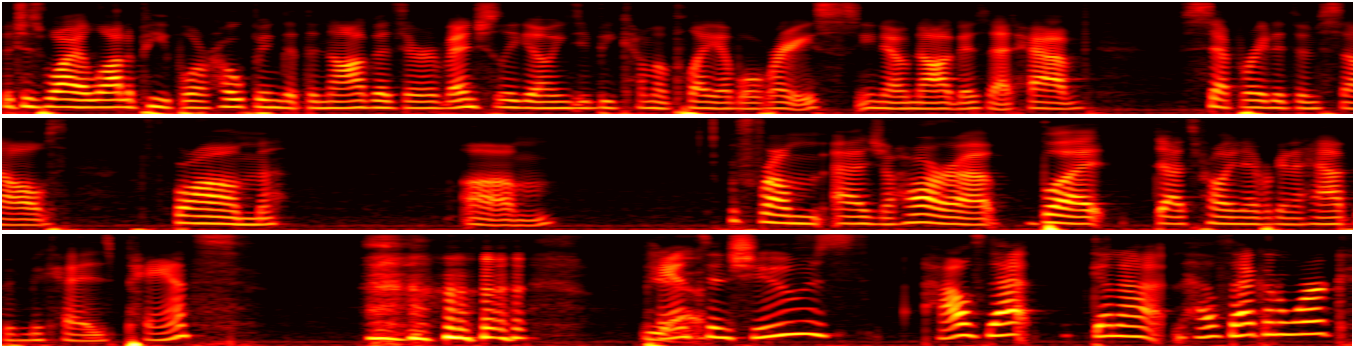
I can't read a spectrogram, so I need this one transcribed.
which is why a lot of people are hoping that the Nagas are eventually going to become a playable race. You know, Nagas that have separated themselves from um from Azshara, but that's probably never going to happen because pants pants Yeah. and shoes, how's that gonna how's that gonna work?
